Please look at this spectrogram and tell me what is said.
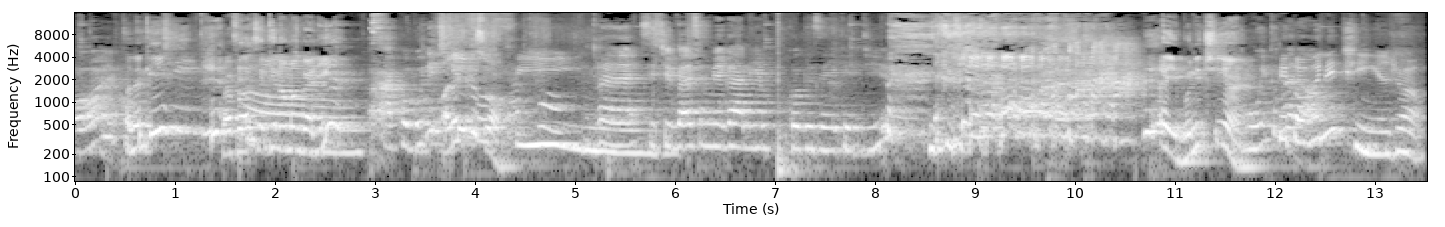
Olha, ficou Olha aqui. Vai falar que isso aqui não é uma galinha? Ah, ficou bonitinho. Olha aí, pessoal. É, se tivesse a minha galinha que eu desenhei aquele dia, Aí, bonitinha. muito Ficou melhor. bonitinha, João.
